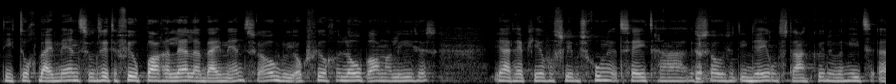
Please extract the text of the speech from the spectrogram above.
die toch bij mensen, want er zitten veel parallellen bij mensen ook, doe je ook veel loopanalyses. Ja, dan heb je heel veel slimme schoenen, et cetera. Dus zo is het idee ontstaan. Kunnen we niet, uh,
